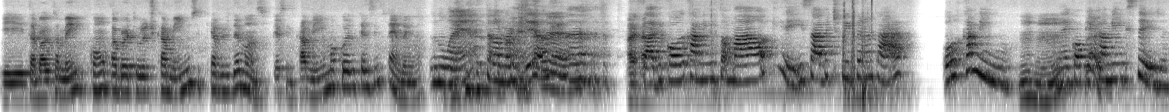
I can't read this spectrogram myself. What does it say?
E trabalham também com abertura de caminhos e quebra de demandas. Porque assim, caminho é uma coisa que eles entendem, né? Não é? Pelo amor de Deus. É. né? A- a- Sabe qual caminho tomar, ok. E sabe, tipo, enfrentar o caminho, Uhum. né? Qualquer É. caminho que seja.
